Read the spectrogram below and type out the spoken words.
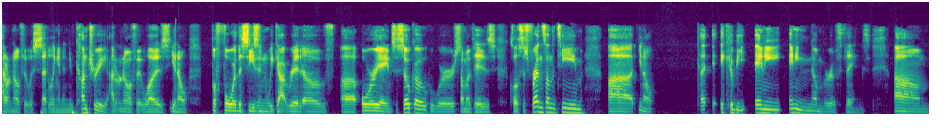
I don't know if it was settling in a new country. I don't know if it was you know before the season we got rid of uh Aurier and Sissoko who were some of his closest friends on the team. Uh, you know, uh, it, it could be any any number of things. Um,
